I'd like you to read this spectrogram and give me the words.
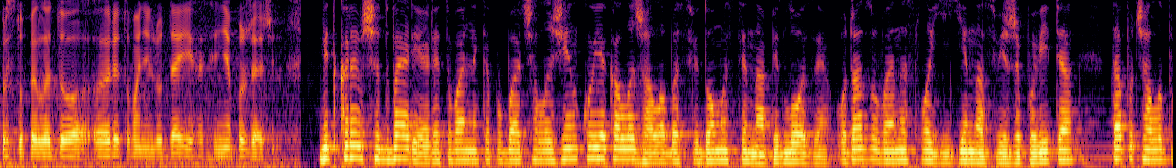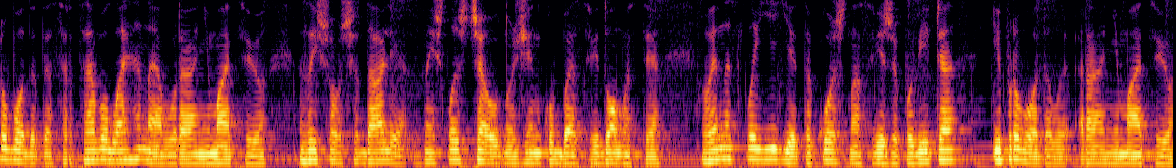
приступили до е, рятування людей і гасіння пожежі. Відкривши двері, рятувальники побачили жінку, яка лежала без свідомості на підлозі. Одразу винесли її на свіже повітря та почали проводити серцево-легеневу реанімацію. Зайшовши далі, знайшли ще одну жінку без свідомості. Винесли її також на свіже повітря і проводили реанімацію,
